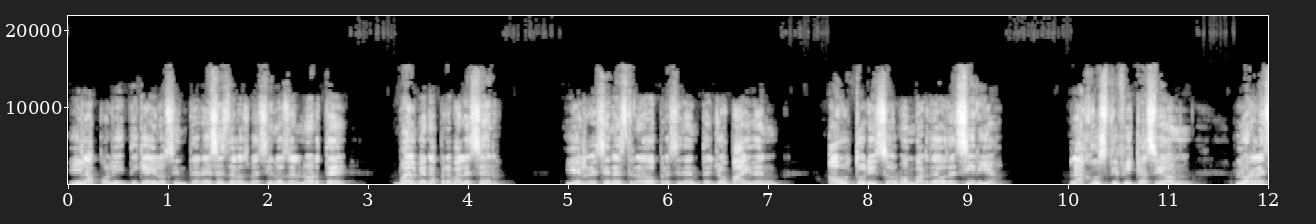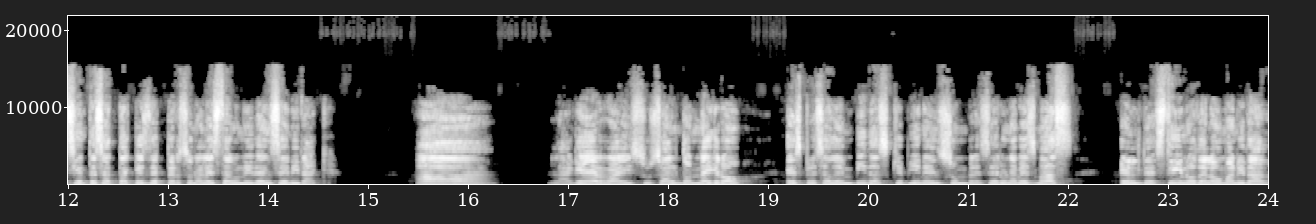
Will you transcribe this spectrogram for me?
y la política y los intereses de los vecinos del norte vuelven a prevalecer, y el recién estrenado presidente Joe Biden autorizó el bombardeo de Siria. La justificación, los recientes ataques de personal estadounidense en Irak. Ah, la guerra y su saldo negro expresado en vidas que viene a ensombrecer una vez más el destino de la humanidad.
